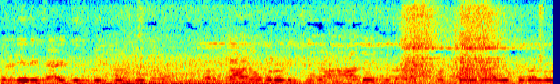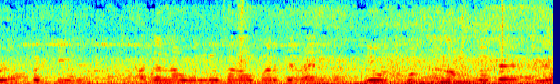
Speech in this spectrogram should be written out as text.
ಕಚೇರಿ ಹೇಗಿರಬೇಕು ಅನ್ನೋದು ಸರ್ಕಾರ ಹೊರಡಿಸಿದ ಆದೇಶದ ಇಪ್ಪತ್ತೆರಡು ಔಷಧಗಳ ಪಟ್ಟಿ ಇದೆ. ಅದನ್ನು ಒಂದು ದಿವಸ ನಾವು ಬರ್ತೇವೆ. ನೀವು ಖುದ್ದು ನಮ್ಮ ಜೊತೆ ಎಲ್ಲ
